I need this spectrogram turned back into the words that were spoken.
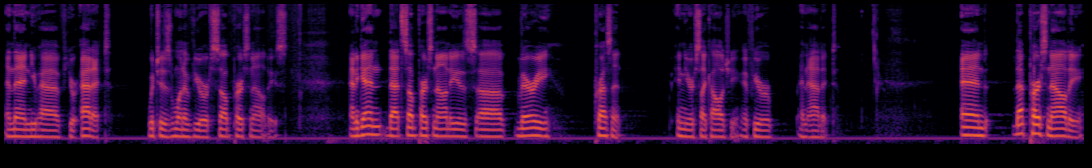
and then you have your addict, which is one of your sub personalities. And again, that sub personality is uh, very present in your psychology if you're an addict. And that personality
